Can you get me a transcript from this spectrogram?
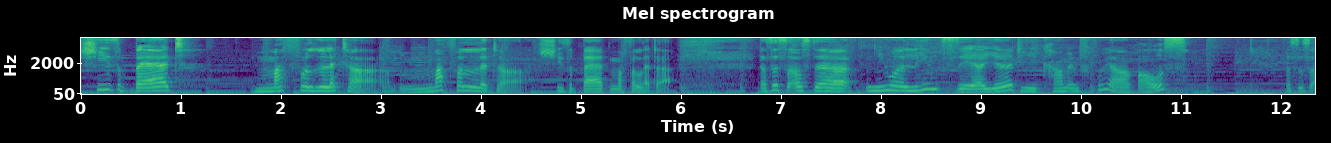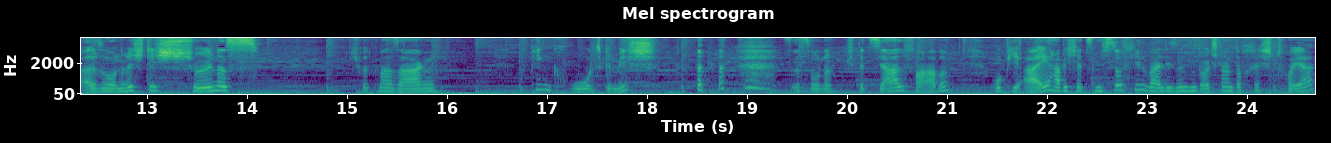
She's a Bad Muffaletta. Muffaletta. She's a Bad Muffaletta. Das ist aus der New Orleans Serie, die kam im Frühjahr raus. Das ist also ein richtig schönes, ich würde mal sagen, Pink-Rot-Gemisch. das ist so eine Spezialfarbe. OPI habe ich jetzt nicht so viel, weil die sind in Deutschland doch recht teuer.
